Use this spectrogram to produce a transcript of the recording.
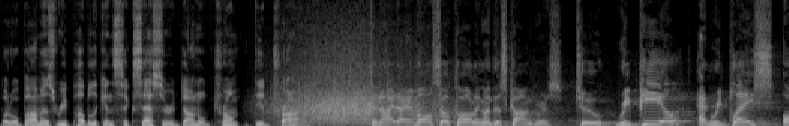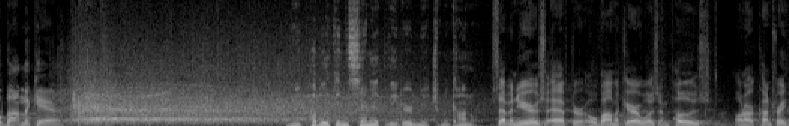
But Obama's Republican successor, Donald Trump, did try. Tonight, I am also calling on this Congress to repeal and replace Obamacare. Republican Senate leader Mitch McConnell. Seven years after Obamacare was imposed on our country,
